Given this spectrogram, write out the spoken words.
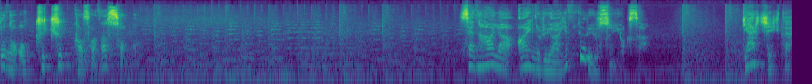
Bunu o küçük kafana sok. Sen hala aynı rüyayı mı görüyorsun yoksa? Gerçekten,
